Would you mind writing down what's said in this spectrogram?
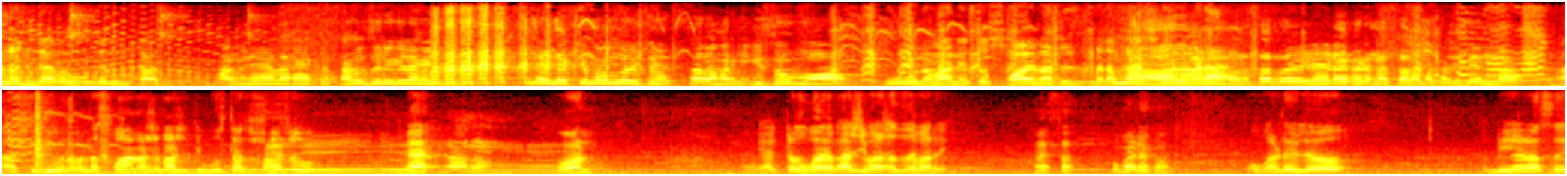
না কিন্তু আবার উঠতে দেবো। স্যার আমি এলাকায় একটা ছাগল চুরি করে গেছি এটা নিয়ে একটা মামলা হয়েছে স্যার আমার কি কিছু হব? ও না মানে তো ছয় মাসে বেটা না, ফাঁসি হবে না, বেটা। না, না, স্যার এটা করে না স্যার আমার ফাঁসি দেন না। আর তুই জীবনে বেটা ছয় মাসে ফাঁসি তুই বুঝতে পারছিস কিছু? হ্যাঁ? না, না, না। শোন একটা উপায় ফাঁসি বাসাতে পারে। হ্যাঁ স্যার উপায় দেখো ওখানে হইল বিহার আছে।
